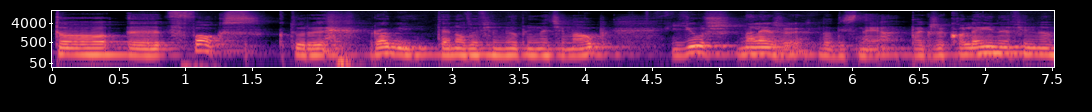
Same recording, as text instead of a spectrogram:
to y, Fox, który robi te nowe filmy o planecie Małp, już należy do Disneya. Także kolejne filmy o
